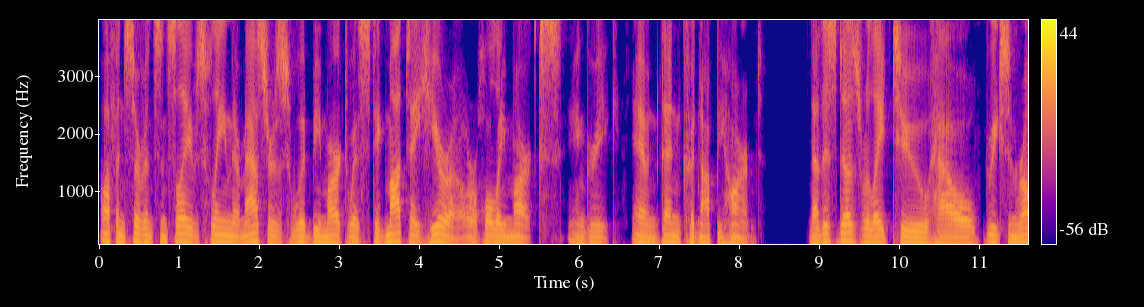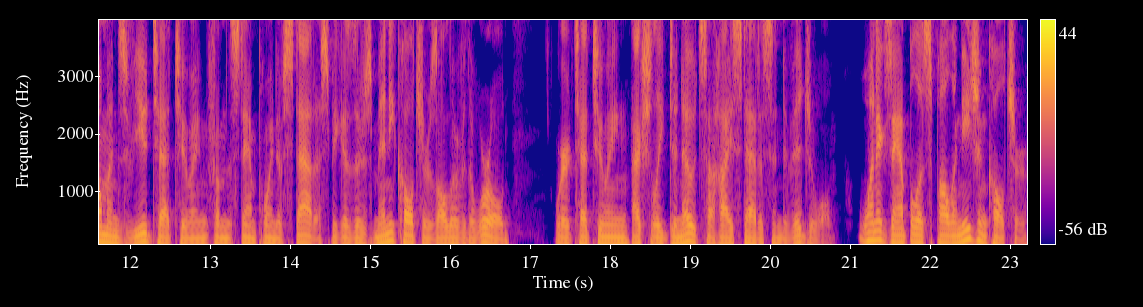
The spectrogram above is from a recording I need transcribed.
Often servants and slaves fleeing their masters would be marked with stigmata hiera or holy marks in Greek and then could not be harmed. Now, this does relate to how Greeks and Romans viewed tattooing from the standpoint of status, because there's many cultures all over the world where tattooing actually denotes a high status individual. One example is Polynesian culture.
